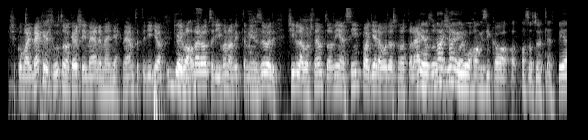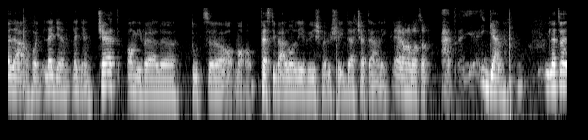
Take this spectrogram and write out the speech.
és akkor majd megkeresed az úton a kereső, hogy merre menjek, nem? Tehát, hogy így a, Igen, Igen, a haverod, hogy így van a, mit tudom én, zöld, csillagos, nem tudom, milyen színpad, gyere oda, azt mondod, Igen, találkozunk, nagy, nagyon akkor... jó hangzik a, a, az az ötlet például, hogy legyen, legyen chat, amivel uh, tudsz uh, a, a fesztiválon lévő ismerőseiddel csetelni. Erre van a WhatsApp. Hát igen, illetve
